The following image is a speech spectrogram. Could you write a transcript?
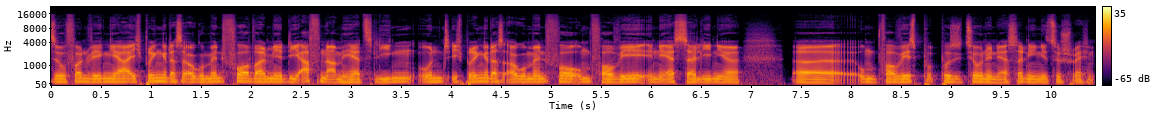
so von wegen, ja, ich bringe das Argument vor, weil mir die Affen am Herz liegen und ich bringe das Argument vor, um VW in erster Linie, äh, um VWs Position in erster Linie zu schwächen.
